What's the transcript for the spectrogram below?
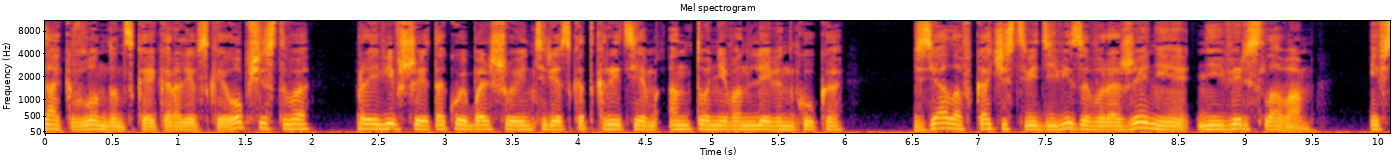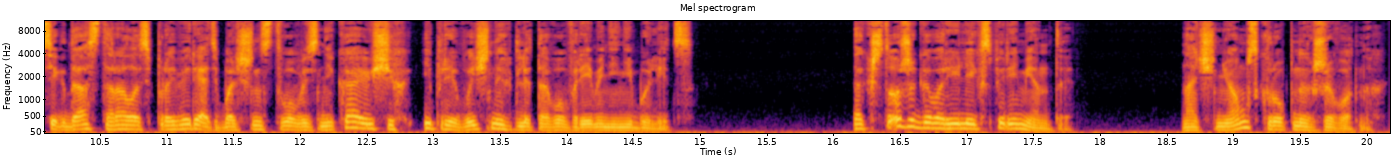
Так в лондонское королевское общество, проявившее такой большой интерес к открытиям Антони ван Левенкука, взяло в качестве девиза выражение «не верь словам» и всегда старалась проверять большинство возникающих и привычных для того времени небылиц. Так что же говорили эксперименты? Начнем с крупных животных.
